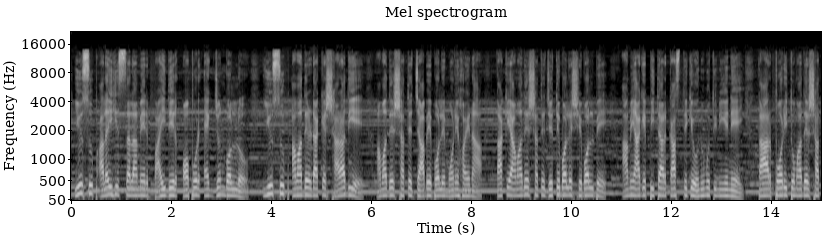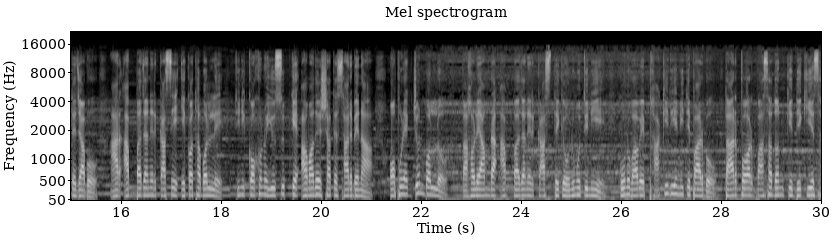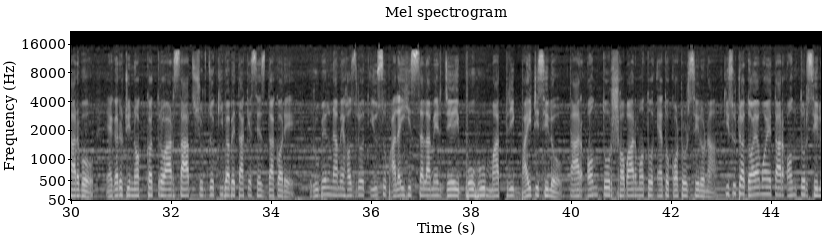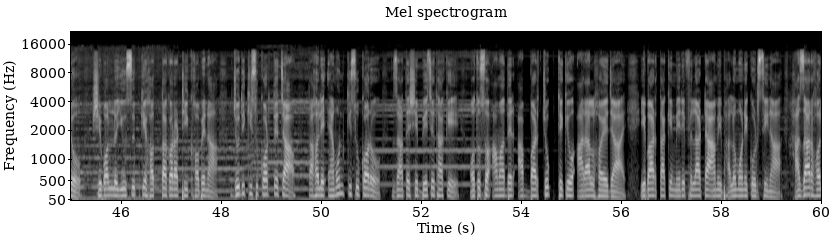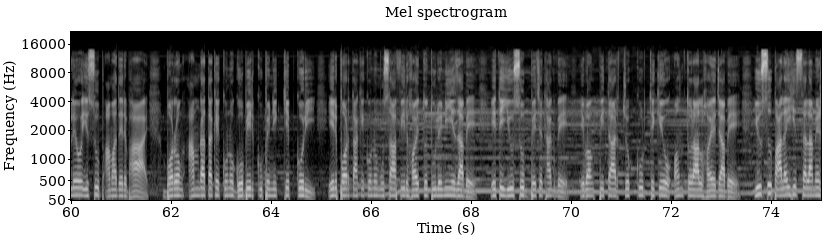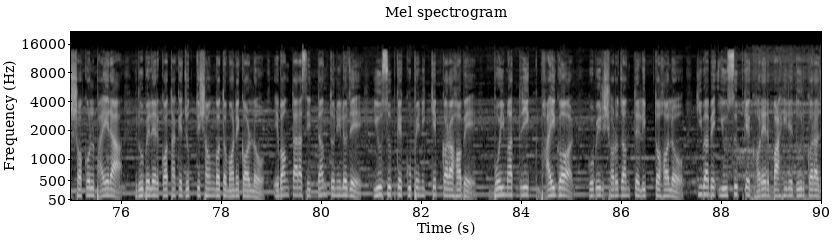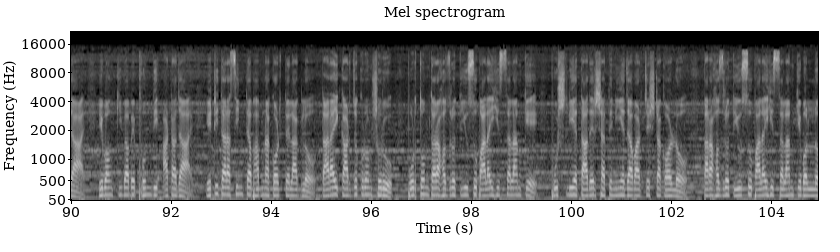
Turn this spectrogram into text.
ইউসুফ আলাইহিসালামের বাইদের অপর একজন বলল, ইউসুফ আমাদের ডাকে সাড়া দিয়ে আমাদের সাথে যাবে বলে মনে হয় না। তাকে আমাদের সাথে যেতে বলে সে বলবে, আমি আগে পিতার কাছ থেকে অনুমতি নিয়ে নেই। তারপরই তোমাদের সাথে যাব। আর আব্বাজানের কাছে একথা বললে, তিনি কখনো ইউসুফকে আমাদের সাথে ছাড়বে না। অপর একজন বলল, তাহলে আমরা আব্বাজানের কাছ থেকে অনুমতি নিয়ে কোনোভাবে ফাঁকি দিয়ে নিতে পারব। তারপর বাসাদনকে দেখিয়ে ছাড়ব। এগারোটি নক্ষত্র আর সাত সূর্য কীভাবে তাকে সেজদা করে? রুবেল নামে হজরত ইউসুফ আলাইহিসালামের যেই বহু মাতৃক ভাইটি ছিল, তার অন্তর সবার মতো এত কঠোর ছিল না। কিছুটা দয়াময় তার অন্তর ছিল। সে বলল, ইউসুফকে হত্যা করা ঠিক হবে না। যদি কিছু করতে চাও, তাহলে এমন কিছু করো যাতে সে বেঁচে থাকে। অথচ আমাদের আব্বার চোখ থেকেও আড়াল হয়ে যায়। এবার তাকে মেরে ফেলাটা আমি ভালো মনে করছি না। হাজার হলেও ইউসুফ আমাদের ভাই, বরং আমরা তাকে কোনো গভীর কূপে নিক্ষেপ করি। এরপর তাকে কোনো মুসাফির হয়তো তুলে নিয়ে যাবে। এতে ইউসুফ বেঁচে থাকবে এবং পিতার চক্ষুর থেকেও অন্তরাল হয়ে যাবে। ইউসুফ আলাইহিসালামের সকল ভাইয়েরা রুবেলের কথাকে যুক্তিসঙ্গত মনে করল এবং তারা সিদ্ধান্ত নিল যে ইউসুফকে কূপে নিক্ষেপ করা হবে। বৈমাত্রিক ভাইগণ গভীর ষড়যন্ত্রে লিপ্ত হল। কীভাবে ইউসুফকে ঘরের বাহিরে দূর করা যায় এবং কীভাবে ফন্দি আটা যায় এটি তারা চিন্তা ভাবনা করতে লাগল। তারাই কার্যক্রম স্বরূপ। প্রথম তারা হজরত ইউসুফ আলাইহিসাল্লামকে ফুসলিয়ে তাদের সাথে নিয়ে যাবার চেষ্টা করল। তারা হজরত ইউসুফ আলাইহিসাল্লামকে বলল,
